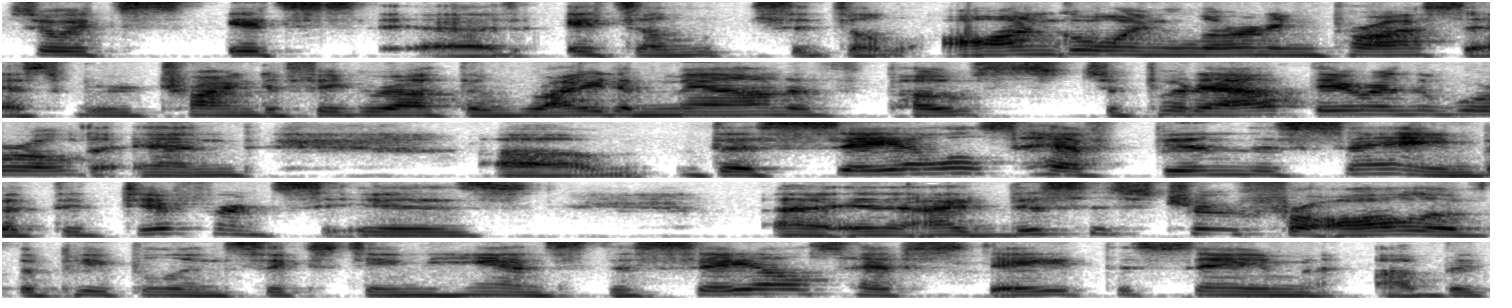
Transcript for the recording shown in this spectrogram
So it's it's uh, it's a it's an ongoing learning process. We're trying to figure out the right amount of posts to put out there in the world, and um, the sales have been the same, but the difference is uh, and I, this is true for all of the people in 16 hands. The sales have stayed the same, uh, but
